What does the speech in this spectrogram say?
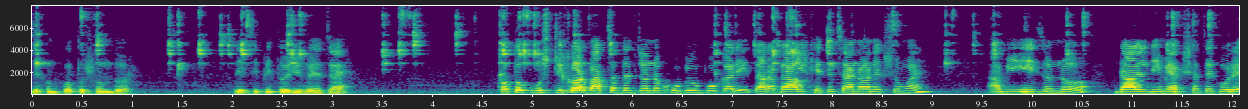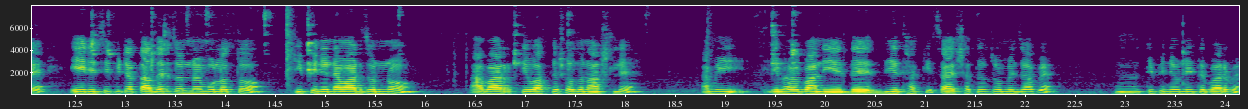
দেখুন কত সুন্দর রেসিপি তৈরি হয়ে যায়। কত পুষ্টিকর বাচ্চাদের জন্য খুবই উপকারী। তারা ডাল খেতে চায় না অনেক সময়। আমি এই জন্য ডাল ডিম একসাথে করে এই রেসিপিটা তাদের জন্য মূলত টিফিনে নেওয়ার জন্য। আবার কেউ আত্মীয় স্বজন আসলে আমি এভাবে বানিয়ে দিয়ে থাকি, চায়ের সাথেও জমে যাবে টিফিনেও নিতে পারবে।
